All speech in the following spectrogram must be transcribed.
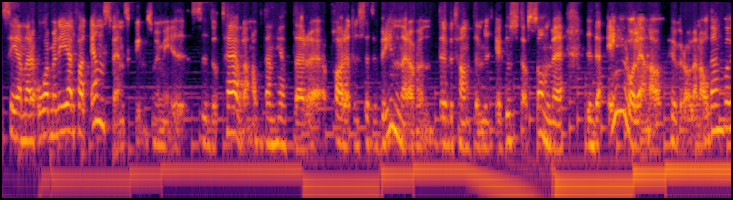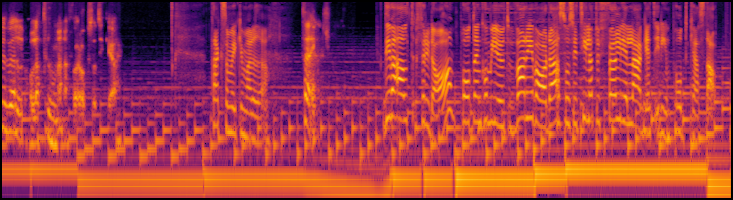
senare år. Men det är i alla fall en svensk film som är med i sidotävlan och den heter eh, Paradiset brinner av en debutanten Mika Gustafsson med Ida Engvall en av huvudrollerna och den får vi väl hålla tummarna för också tycker jag. Tack så mycket Maria. Tack. Det var allt för idag. Podden kommer ut varje vardag så se till att du följer läget i din podcastapp.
